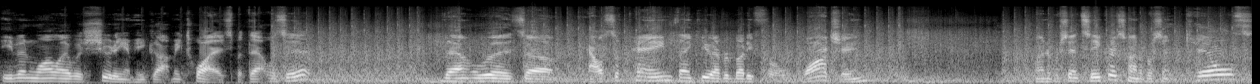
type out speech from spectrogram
Even while I was shooting him, he got me twice, but that was it. That was um, House of Pain. Thank you, everybody, for watching. 100% secrets, 100% kills,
